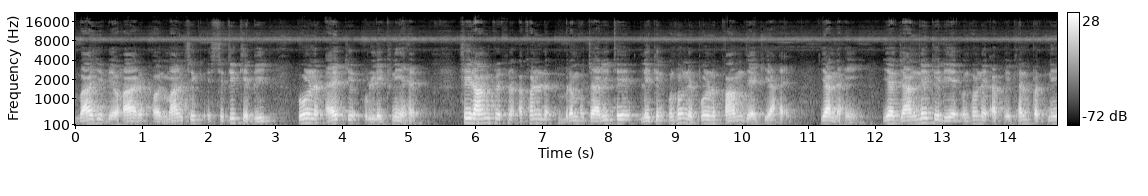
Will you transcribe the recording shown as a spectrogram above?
बाह्य व्यवहार और मानसिक स्थिति के बीच पूर्ण ऐक्य उल्लेखनीय है। श्री रामकृष्ण अखंड ब्रह्मचारी थे, लेकिन उन्होंने पूर्ण काम जय किया है, या नहीं? यह जानने के लिए उन्होंने अपनी धर्मपत्नी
